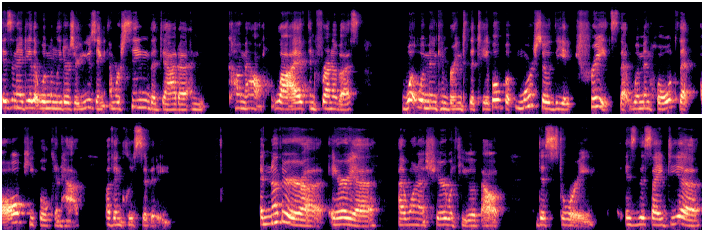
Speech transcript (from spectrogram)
is an idea that women leaders are using and we're seeing the data and come out live in front of us what women can bring to the table but more so the traits that women hold that all people can have of inclusivity another uh, area i want to share with you about this story is this idea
